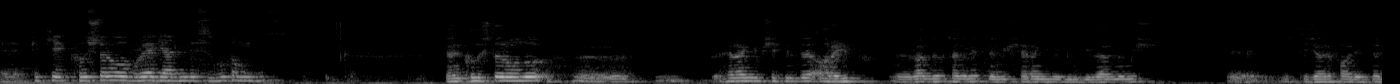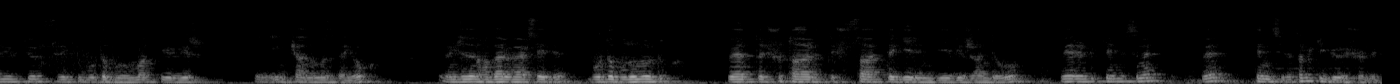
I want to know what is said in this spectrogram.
E, peki Kılıçdaroğlu buraya geldiğinde siz burada mıydınız? Yani Kılıçdaroğlu herhangi bir şekilde arayıp randevu talep etmemiş, herhangi bir bilgi vermemiş. Biz ticari faaliyetler yürütüyoruz. Sürekli burada bulunmak gibi bir imkanımız da yok. Önceden haber verseydi burada bulunurduk. Veyahut da şu tarihte, şu saatte gelin diye bir randevu verirdik kendisine ve kendisiyle tabii ki görüşürdük.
